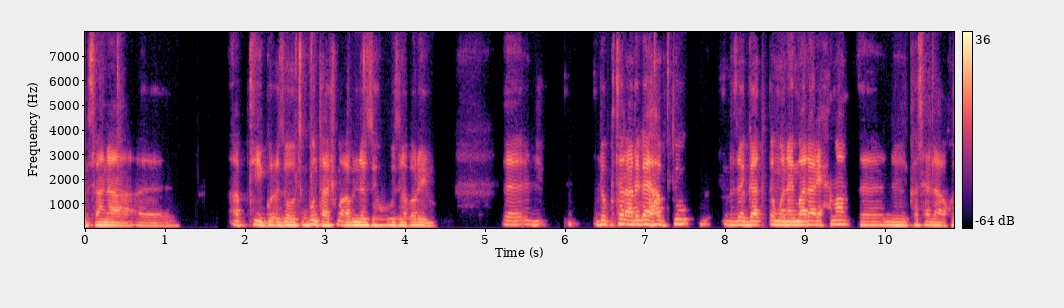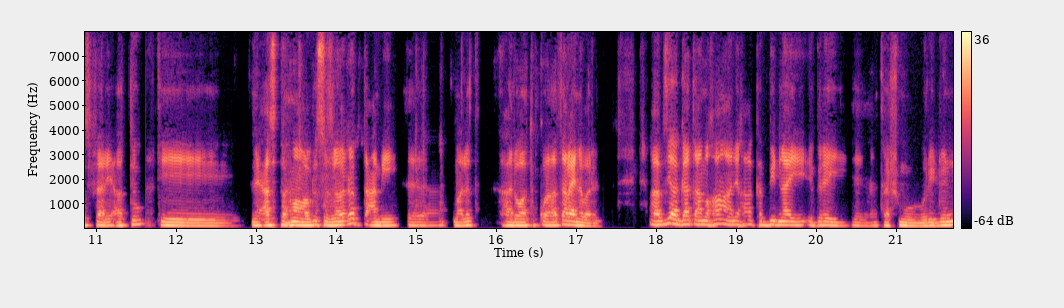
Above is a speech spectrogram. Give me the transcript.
ምሳና ኣብቲ ጉዕዞ ፅቡቅ እንታይ ሽሙ ኣብነት ዝህቡ ዝነበሩ እዩ ዶክተር ኣደጋይ ሃብቱ ብዘጋጠሞ ናይ ማላርያ ሕማም ንከሰላ ሆስፒታል ይኣቱ እቲ ናይ ዓሶ ሕማም ኣብ ርእሱ ዝነበረ ብጣዕሚ ማለት ሃለዋቱ ቆፃፀር ኣይነበርን ኣብዚ ኣጋጣሚ ከዓ ኣነ ከዓ ከቢድ ናይ እግረይ እንታይ ሽሙ ወሪዱኒ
